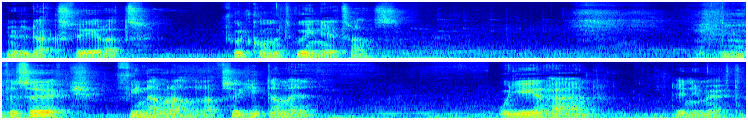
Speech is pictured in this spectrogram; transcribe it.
nu är det dags för er att fullkomligt gå in i er trans. Försök finna varandra, försök hitta mig och ge er hän det ni möter.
